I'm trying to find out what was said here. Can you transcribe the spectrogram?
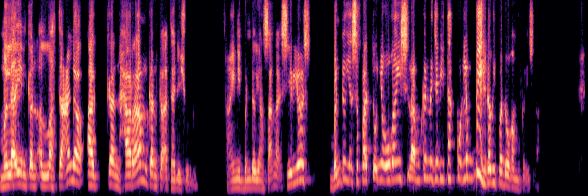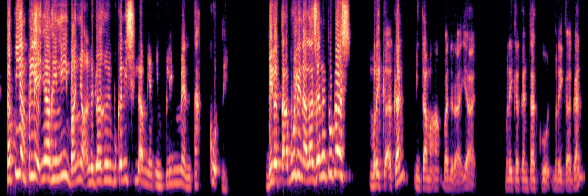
melainkan Allah Taala akan haramkan ke atas dia syurga. Ha, ini benda yang sangat serius, benda yang sepatutnya orang Islam kena jadi takut lebih daripada orang bukan Islam. Tapi yang peliknya hari ini banyak negara yang bukan Islam yang implement takut ni. Bila tak boleh nak laksana tugas, mereka akan minta maaf pada rakyat. Mereka akan takut, mereka akan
